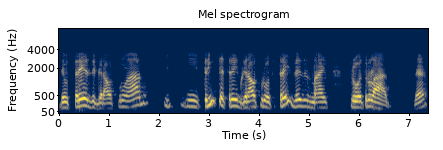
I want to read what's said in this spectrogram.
deu 13 graus para um lado e, e 33 graus para o outro, três vezes mais para o outro lado, né?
